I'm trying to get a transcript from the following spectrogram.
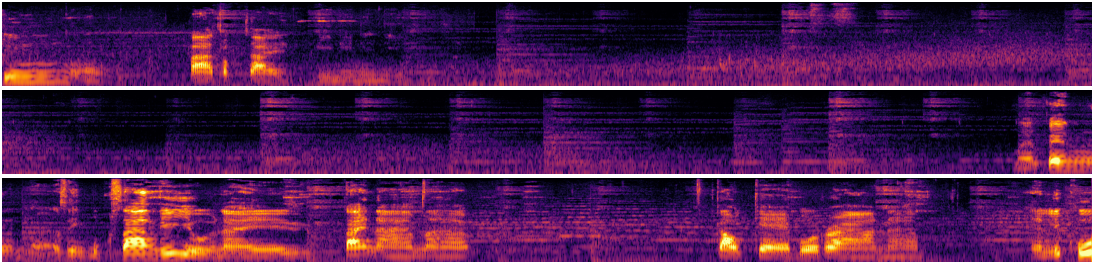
จึ้งโอ้ปลาตกใจ นี่นี่นี่นี่เหมือนเป็นสิ่งปลูกสร้างที่อยู่ในใต้น้ำนะครับ เก่าแก่โบราณนะครับ เห็นลิคุ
